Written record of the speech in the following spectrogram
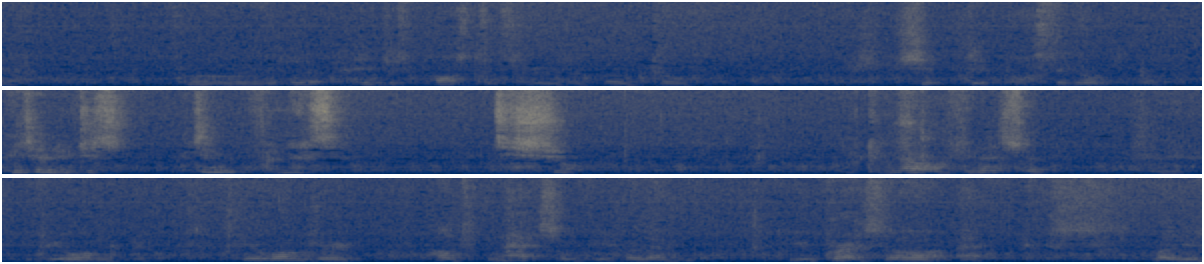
Yeah. Look, he just passed it through the bird dog. Shipped it past the bird dog. He didn't, he just didn't finesse it. Just a No, I finesse it. If you're wondering, if you're wondering how to finesse on FIFA 11, you press uh, X when you're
